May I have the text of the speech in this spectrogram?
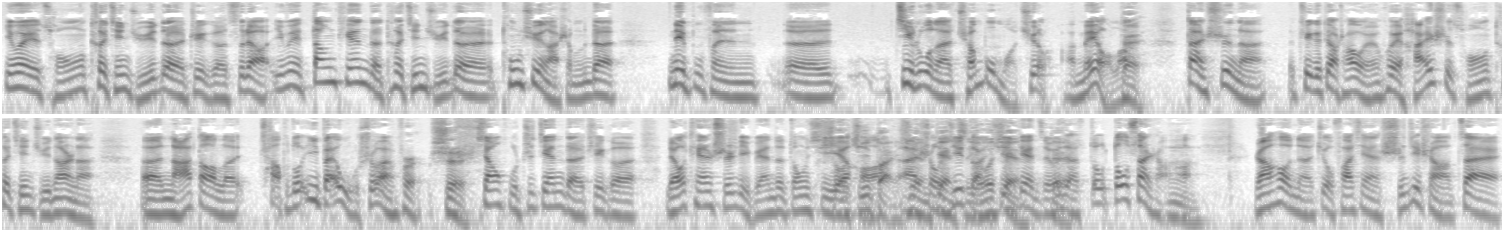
因为从特勤局的这个资料，因为当天的特勤局的通讯啊什么的那部分，呃，记录呢全部抹去了啊，没有了。对。但是呢，这个调查委员会还是从特勤局那儿呢，呃，拿到了差不多一百五十万份儿是相互之间的这个聊天室里边的东西也好，手机短信、哎、手机短信、电子邮件都都算上啊。嗯、然后呢，就发现实际上在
